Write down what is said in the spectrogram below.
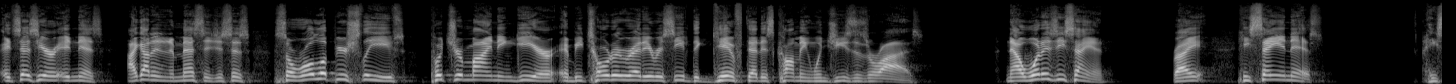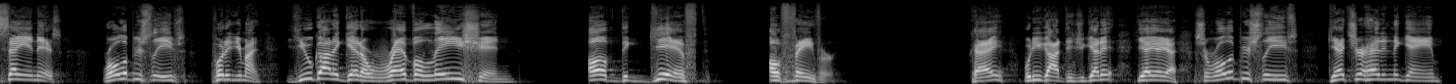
It says here in this, I got it in a message. It says, So roll up your sleeves, put your mind in gear and be totally ready to receive the gift that is coming when Jesus arrives. Now, what is he saying? Right? He's saying this. He's saying this. Roll up your sleeves, put in your mind. You got to get a revelation of the gift of favor. Okay? What do you got? Did you get it? Yeah, yeah, yeah. So roll up your sleeves, get your head in the game,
